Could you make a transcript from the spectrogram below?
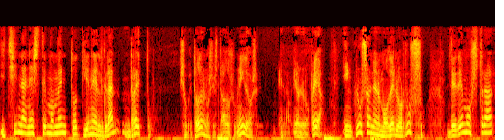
Y China en este momento tiene el gran reto, sobre todo en los Estados Unidos, en la Unión Europea, incluso en el modelo ruso, de demostrar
